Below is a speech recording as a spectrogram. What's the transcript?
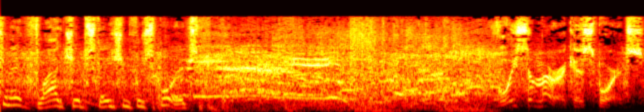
Internet flagship station for sports. Voice America Sports.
